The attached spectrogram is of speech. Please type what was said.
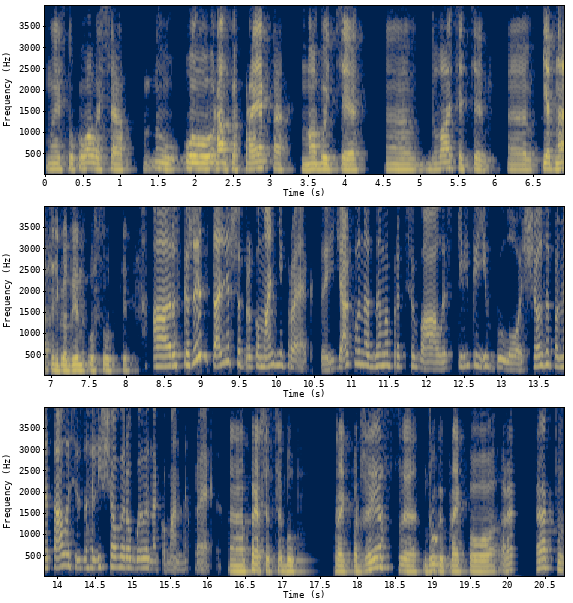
Ми спілкувалися ну у рамках проекту, мабуть, е, 20 е, 15 годин у сутки. А розкажи детальніше про командні проекти. Як ви над ними працювали? Скільки їх було? Що запам'яталось і взагалі що ви робили на командних проектах? Е, Перший це був проект по JS, е, другий проект по React,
